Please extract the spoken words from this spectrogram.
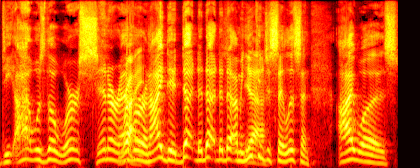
D- I was the worst sinner ever, Right. and I did da da da da da. I mean, you can just say, "Listen, I was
